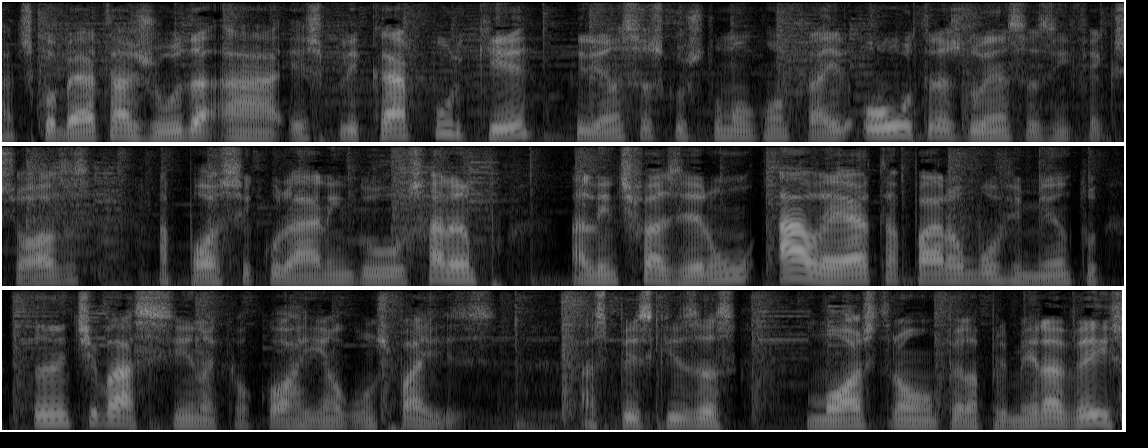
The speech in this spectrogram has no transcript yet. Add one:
A descoberta ajuda a explicar por que crianças costumam contrair outras doenças infecciosas após se curarem do sarampo, além de fazer um alerta para o movimento anti-vacina que ocorre em alguns países. As pesquisas mostram pela primeira vez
